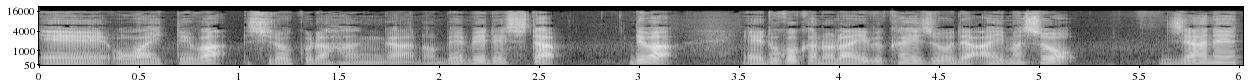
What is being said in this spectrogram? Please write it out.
えー、お相手は白黒ハンガーのベベでした。では、え、どこかのライブ会場で会いましょう。じゃあね。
